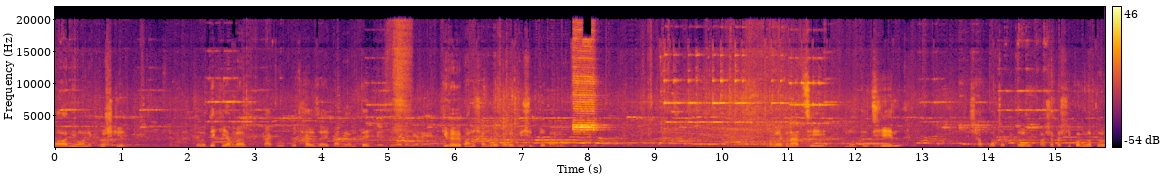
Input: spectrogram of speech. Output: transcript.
পাওয়া নিয়ে অনেক মুশকিল। তো দেখি আমরা কাকু কোথায় যায় পানি আনতে, কীভাবে পানি সংগ্রহ করে বিশুদ্ধ পানি। আমরা এখন আছি মতিঝিল শাপলা চত্বর, পাশাপাশি কমলাপুর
